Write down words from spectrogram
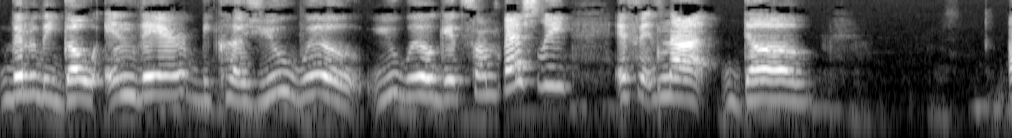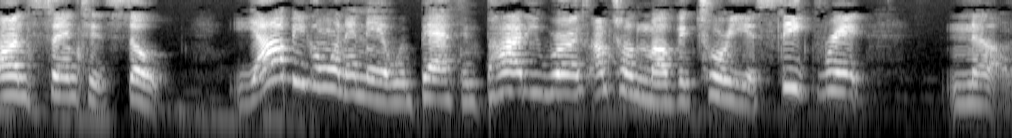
Literally go in there because you will you will get some, especially if it's not Dove unscented soap. Y'all be going in there with Bath and Body Works. I'm talking about Victoria's Secret. No.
